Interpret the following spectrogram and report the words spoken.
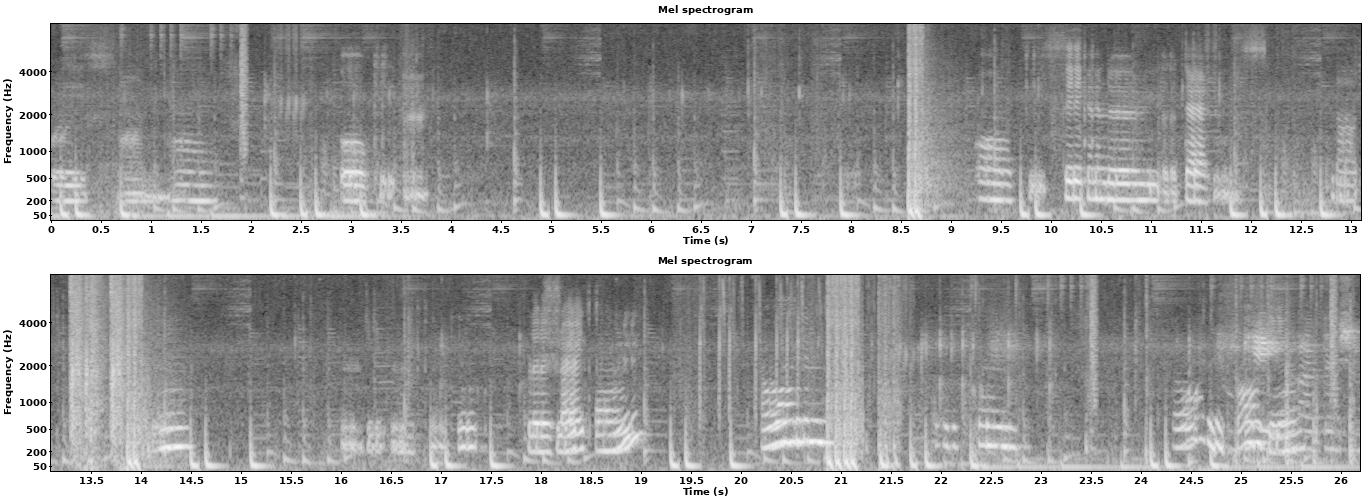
Don't place on. Oh. Okay. Okay, secondary attachments. Not. Flashlight only. I wanted. I wanted Okay, something. attachments.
